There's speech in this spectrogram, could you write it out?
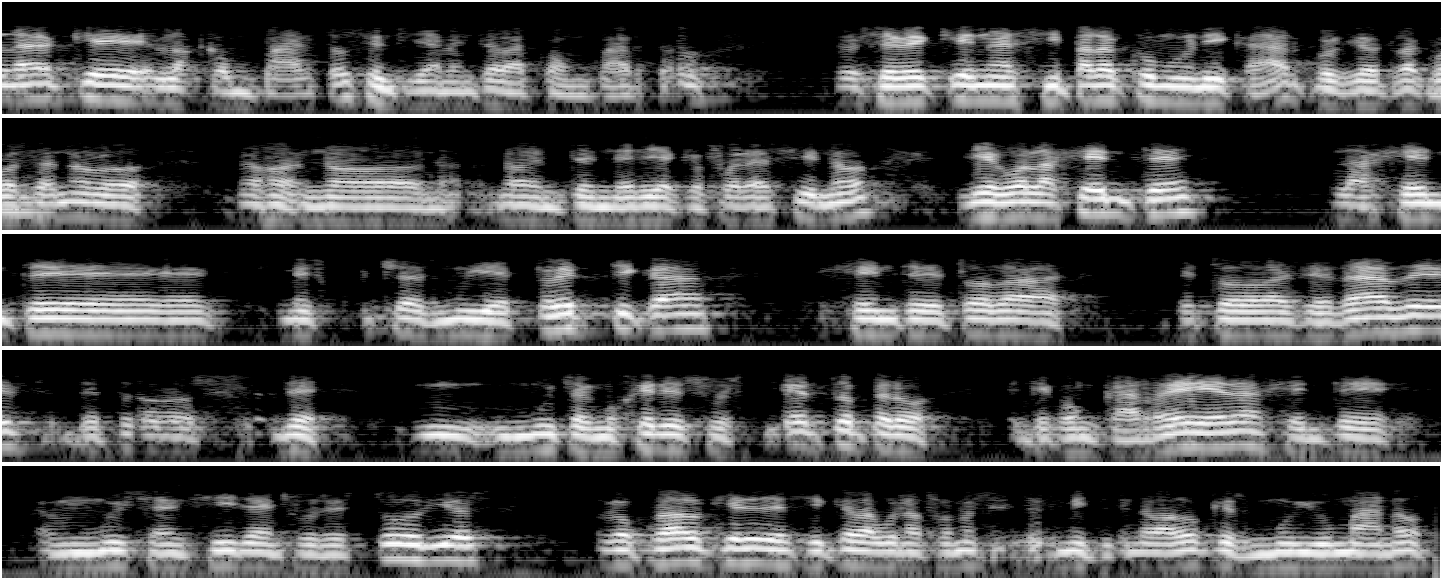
la que la comparto, sencillamente la comparto. Pero se ve que nací para comunicar, porque otra cosa no lo no, no, no, no entendería que fuera así, ¿no? Llegó la gente, la gente que me escucha es muy ecléctica, gente de toda de todas las edades, de todos de muchas mujeres, eso es cierto, pero gente con carrera, gente muy sencilla en sus estudios, lo cual quiere decir que de alguna forma se está transmitiendo algo que es muy humano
